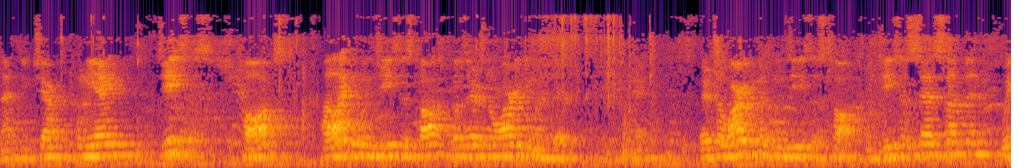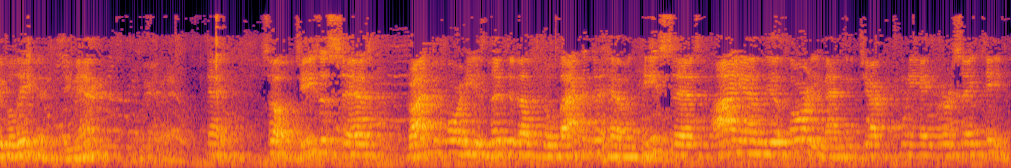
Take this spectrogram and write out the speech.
Matthew chapter 28. Jesus talks. I like it when Jesus talks because there's no argument there. Okay? There's no argument when Jesus talks. When Jesus says something, we believe it. Amen? Okay. So Jesus says, right before he is lifted up to go back into heaven, he says, I am the authority. Matthew chapter 28, verse 18.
